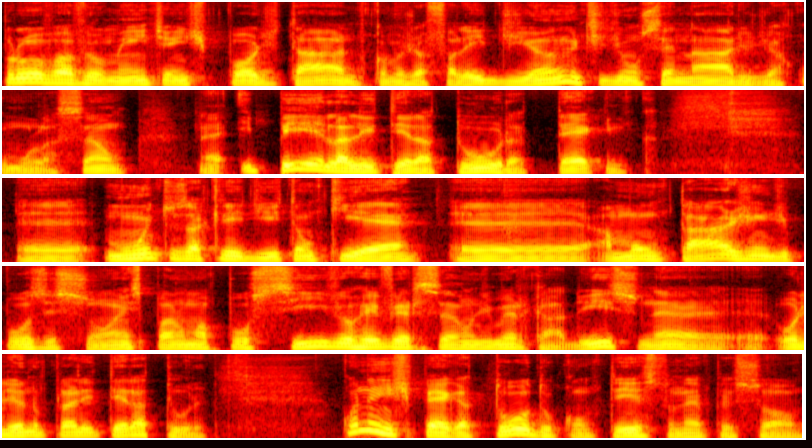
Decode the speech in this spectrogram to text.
provavelmente a gente pode estar, como eu já falei, diante de um cenário de acumulação, né? E pela literatura técnica, é, muitos acreditam que é, é, a montagem de posições para uma possível reversão de mercado. Isso, né, é, olhando para a literatura. Quando a gente pega todo o contexto, né, pessoal,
